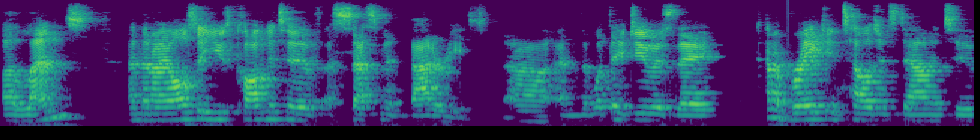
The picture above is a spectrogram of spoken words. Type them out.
uh, lens. And then I also use cognitive assessment batteries. Uh, and what they do is they kind of break intelligence down into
